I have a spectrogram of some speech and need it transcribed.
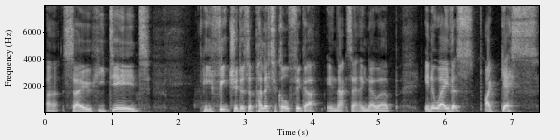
Uh, so he did, he featured as a political figure in that sense, you know, uh, in a way that's, I guess,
